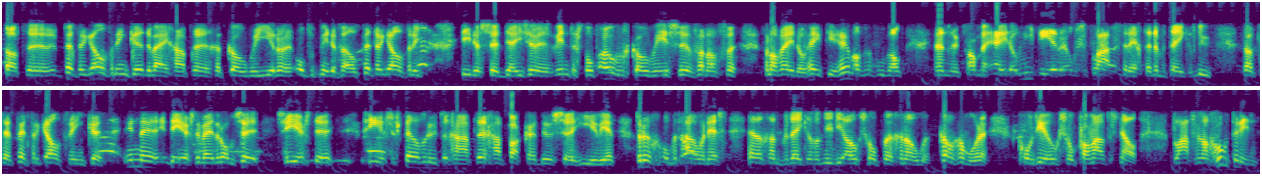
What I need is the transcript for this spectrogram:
dat eh, Patrick Elverink eh, erbij gaat, gaat komen hier op het middenveld. Patrick Elverink, die dus deze winterstop overgekomen is vanaf, vanaf Edo, heeft hij helemaal gevoetbald. En kwam bij Edo niet meer op zijn plaats terecht. En dat betekent nu dat Patrick Elverink eh, in, de- eerste wederom zijn eerste, eerste speelminuten gaat, gaat pakken. Dus hier weer terug op het oude. En dat gaat betekenen dat nu die oogschop genomen kan gaan worden. Komt die oogschop van Wouter Snel. Plaatsen we dan goed erin.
